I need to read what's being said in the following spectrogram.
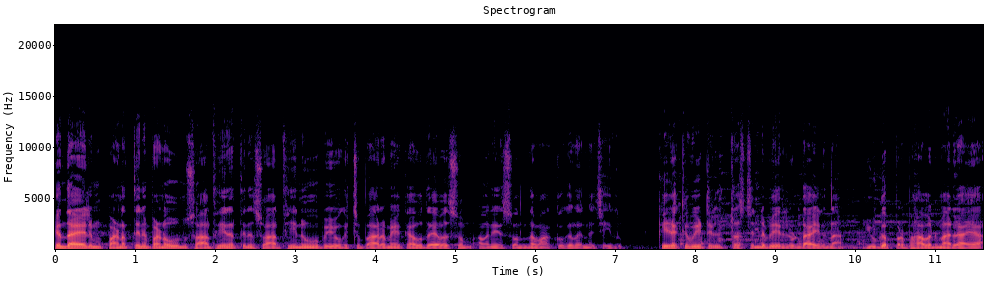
എന്തായാലും പണത്തിന് പണവും സ്വാധീനത്തിന് സ്വാധീനവും ഉപയോഗിച്ച് പാറമേക്കാവ് ദേവസ്വം അവനെ സ്വന്തമാക്കുക തന്നെ ചെയ്തു. കിഴക്ക് വീട്ടിൽ ട്രസ്റ്റിന്റെ പേരിൽ ഉണ്ടായിരുന്ന യുഗപ്രഭാവന്മാരായ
